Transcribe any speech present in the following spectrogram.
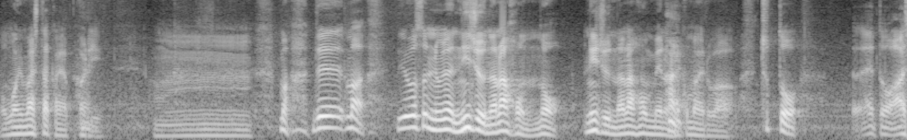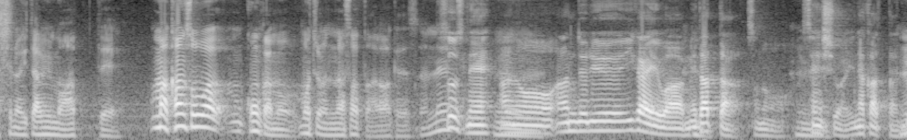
思いましたかやっぱり。うーん。まあ、でまあ要するにね27本の27本目のはい。100マイルはちょっと,、えっと足の痛みもあってまあ完走は今回ももちろんなさったわけですよね。そうですね、あのアンドリュー以外は目立ったその選手はいなかったんで、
